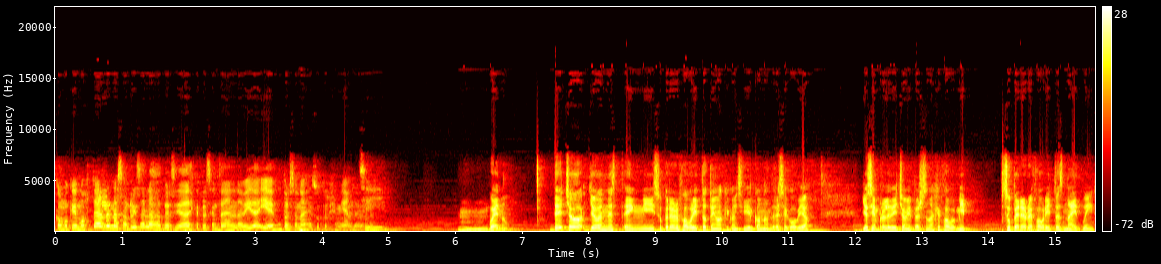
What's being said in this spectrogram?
como que mostrarle una sonrisa a las adversidades que presentan en la vida y es un personaje súper genial, de verdad. Sí. Mm, bueno, de hecho, yo en, este- en mi superhéroe favorito tengo que coincidir con Andrés Segovia. Yo siempre le he dicho mi personaje favorito, mi superhéroe favorito es Nightwing.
